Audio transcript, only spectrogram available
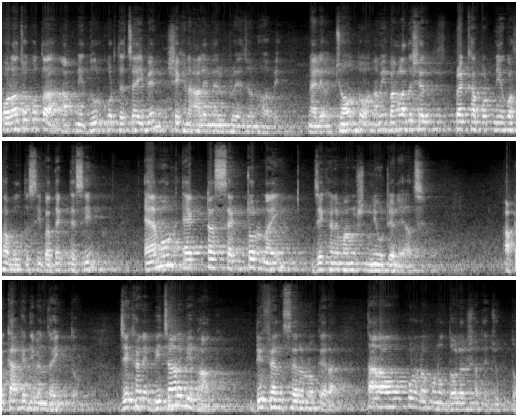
অরাজকতা আপনি দূর করতে চাইবেন, সেখানে আলেমের প্রয়োজন হবে। নাহলে যত আমি বাংলাদেশের প্রেক্ষাপট নিয়ে কথা বলতেছি বা দেখতেছি, এমন একটা সেক্টর নাই যেখানে মানুষ নিউটেলে আছে। আপনি কাকে দিবেন দায়িত্ব? যেখানে বিচার বিভাগ, ডিফেন্সের লোকেরা, তারাও কোনো না কোনো দলের সাথে যুক্ত।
